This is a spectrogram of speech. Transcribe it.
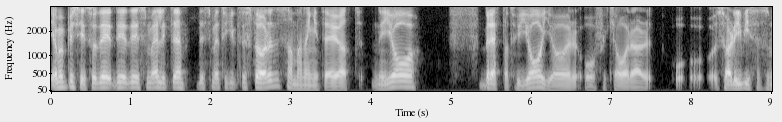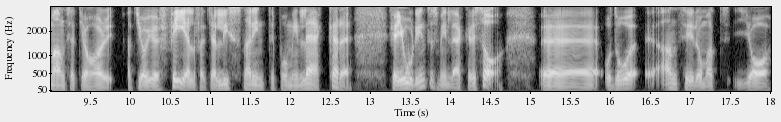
Ja men precis, och det, det, det, som är lite, det som jag tycker är lite störande i sammanhanget är ju att när jag berättat hur jag gör och förklarar och, och, så är det ju vissa som anser att jag, har, att jag gör fel för att jag lyssnar inte på min läkare. För jag gjorde inte som min läkare sa. Eh, och då anser de att jag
